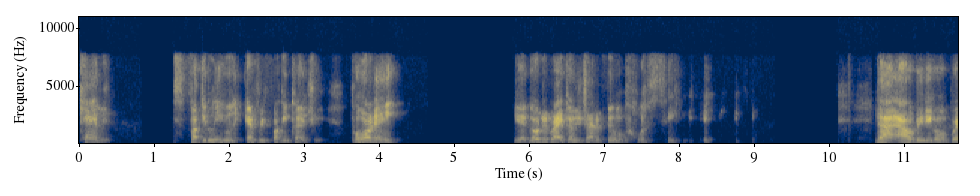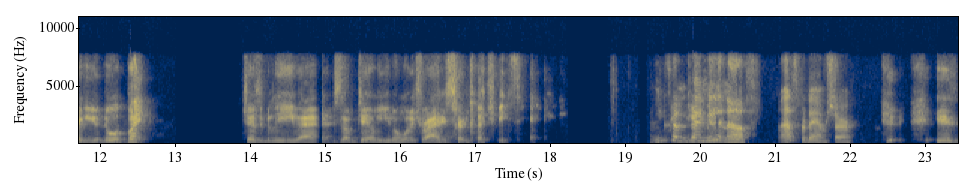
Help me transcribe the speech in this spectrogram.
Camming. It's fucking legal in every fucking country. Porn ain't. Yeah, go to the right country try to film a porn scene. nah, I don't think they're gonna break in your door, but just believe I some tell me you don't want to try it in certain countries. You couldn't pay me enough. That's for damn sure. is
